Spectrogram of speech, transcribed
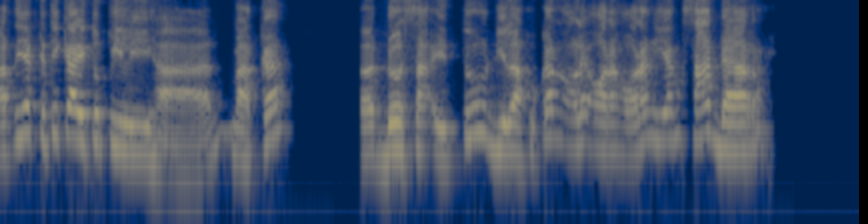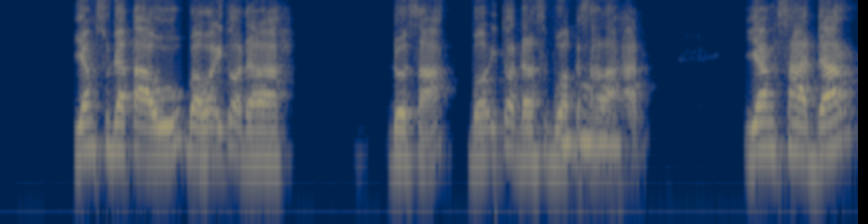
Artinya ketika itu pilihan, maka e, dosa itu dilakukan oleh orang-orang yang sadar, yang sudah tahu bahwa itu adalah dosa, bahwa itu adalah sebuah kesalahan, yang sadar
